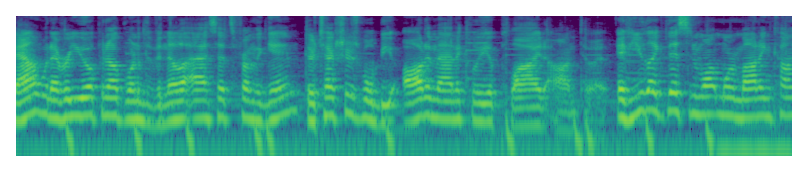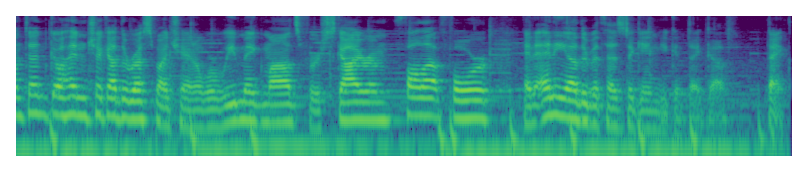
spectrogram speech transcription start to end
Now, whenever you open up one of the vanilla assets from the game, their textures will be automatically applied onto it. If you like this and want more modding content, go ahead and check out the rest of my channel where we make mods for Skyrim, Fallout 4, and any other Bethesda game you can think of. Thanks.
